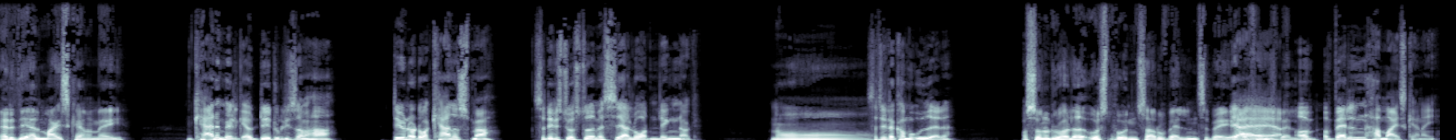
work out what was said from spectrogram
Er det det, alle majskernerne er i? Kernemælk er jo det, du ligesom har... Det er jo, når du har kernet smør. Så det er, hvis du har stået med ser lorten længe nok. Nå. Så det, der kommer ud af det. Og så når du har lavet ost på den, så har du vallen tilbage. Ja, ja, ja. Og, og vallen har majskerner i.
